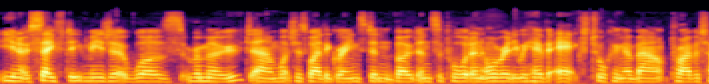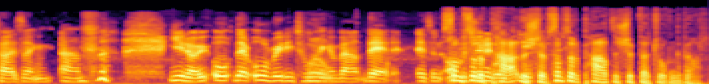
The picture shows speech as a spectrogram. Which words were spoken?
you know, safety measure was removed, um, which is why the Greens didn't vote in support. And already we have ACT talking about privatising. Um, you know, they're already talking well, about that as an some sort of partnership. Some sort of partnership they're talking about.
